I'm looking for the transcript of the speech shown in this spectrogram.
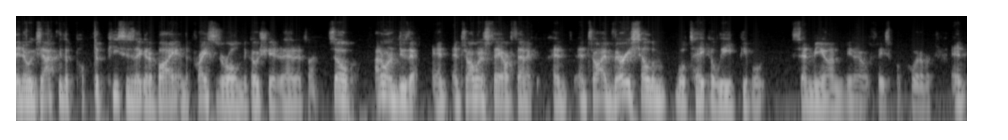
they know exactly the, the pieces they're going to buy, and the prices are all negotiated ahead of time. So I don't want to do that, and and so I want to stay authentic, and and so I very seldom will take a lead. People send me on you know Facebook or whatever, and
